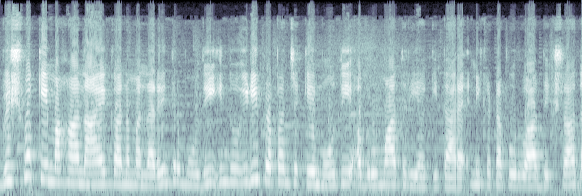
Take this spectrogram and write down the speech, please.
ವಿಶ್ವಕ್ಕೆ ಮಹಾನಾಯಕ ನಮ್ಮ ನರೇಂದ್ರ ಮೋದಿ. ಇಂದು ಇಡೀ ಪ್ರಪಂಚಕ್ಕೆ ಮೋದಿ ಅವರು ಮಾದರಿಯಾಗಿದ್ದಾರೆ. ನಿಕಟಪೂರ್ವ ಅಧ್ಯಕ್ಷರಾದ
